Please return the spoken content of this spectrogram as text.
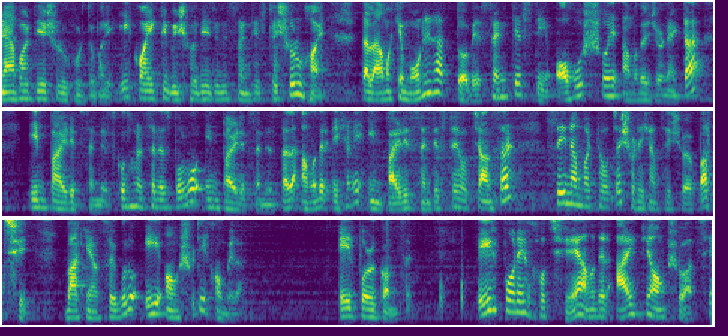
নেভার দিয়ে শুরু করতে পারি। এই কয়েকটি বিষয় দিয়ে যদি সেন্টেন্সটি শুরু হয়, তাহলে আমাকে মনে রাখতে হবে সেন্টেন্সটি অবশ্যই আমাদের জন্য একটা ইম্পারেটিভ সেন্টেন্স কোন ধরনের সেন্টেন্স বলব? ইম্পারেটিভ সেন্টেন্স তাহলে আমাদের এখানে ইম্পারেটিভ সেন্টেন্সটাই হচ্ছে আনসার সেই নাম্বারটা হচ্ছে সঠিক আনসার হিসেবে পাচ্ছি। বাকি আনসারগুলো এই অংশটি হবে না। এরপর কনসেপ্ট এরপরে হচ্ছে আমাদের আরেকটি অংশ আছে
